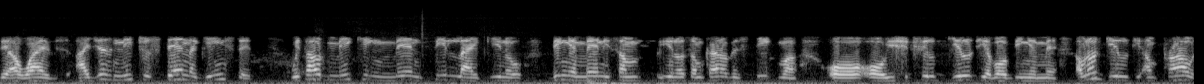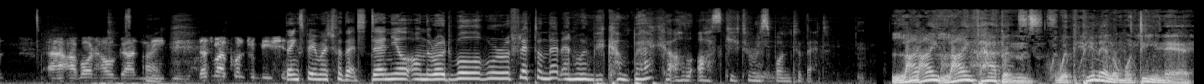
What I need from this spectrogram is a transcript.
their wives. I just need to stand against it without making men feel like you know being a man is some you know some kind of a stigma or or you should feel guilty about being a man i'm not guilty i'm proud uh, about how god All made right. me that's my contribution Thanks very much for that. Daniel on the road. We'll, we'll reflect on that, and when we come back, I'll ask you to respond to that. Life, life happens with Phemelo Motene.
